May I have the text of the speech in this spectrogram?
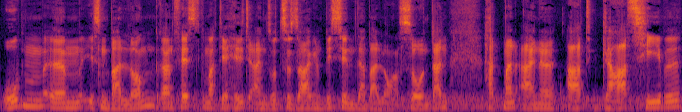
oben ähm, ist ein Ballon dran festgemacht, der hält einen sozusagen ein bisschen in der Balance. So und dann hat man eine Art Gashebel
